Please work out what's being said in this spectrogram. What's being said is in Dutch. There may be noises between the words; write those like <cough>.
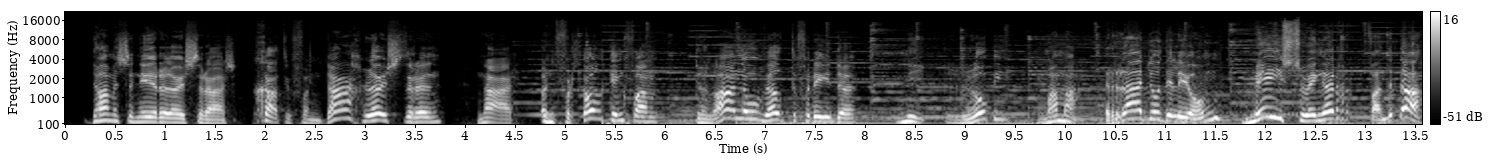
Dames en heren luisteraars, gaat u vandaag luisteren naar een vertolking van Delano Weltevreden, Mi Lobby Mama. Radio de Leon, meeswinger van de dag.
